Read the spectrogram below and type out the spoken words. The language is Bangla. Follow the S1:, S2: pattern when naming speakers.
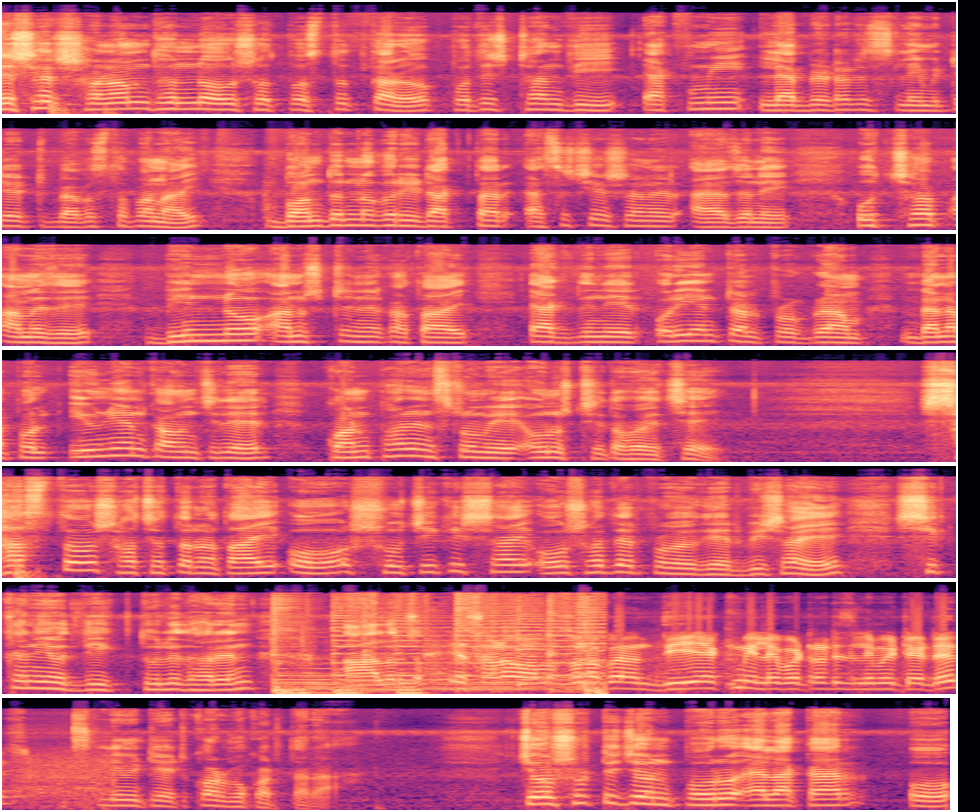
S1: দেশের স্বনামধন্য ঔষধ প্রস্তুতকারক প্রতিষ্ঠান দি একমি ল্যাবরেটরিজ লিমিটেড ব্যবস্থাপনায় বন্দরনগরী ডাক্তার অ্যাসোসিয়েশনের আয়োজনে উৎসব আমেজে ভিন্ন আনুষ্ঠানিকতায় একদিনের oriental program Benapole union council conference রুমে অনুষ্ঠিত হয়েছে। স্বাস্থ্য সচেতনতায় ও সুচিকিৎসায় ঔষধের প্রয়োগের বিষয়ে শিক্ষণীয় দিক তুলে ধরেন আলোচনা
S2: এছাড়াও আলোচনা করেন দি একমি ল্যাবরেটরিজ লিমিটেডের
S1: লিমিটেড কর্মকর্তারা। চৌষট্টি জন পৌর এলাকার ও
